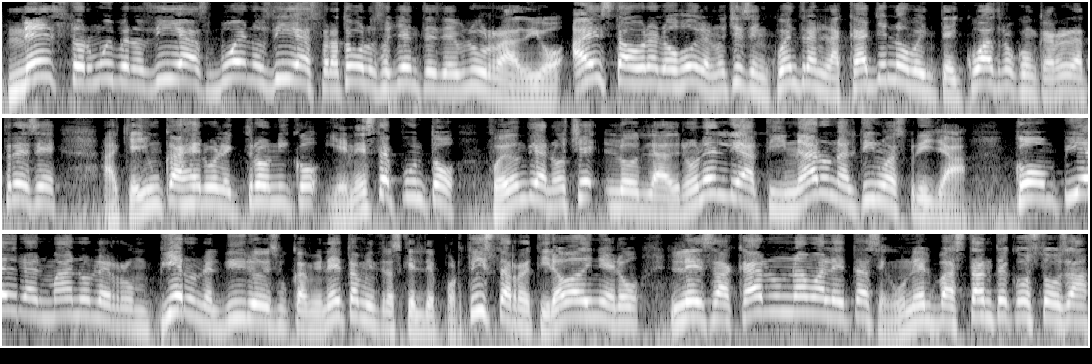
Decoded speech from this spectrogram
Néstor, muy buenos días, buenos días para todos los oyentes de Blue Radio. A esta hora el ojo de la noche se encuentra en la calle 94 con carrera 13. Aquí hay un cajero electrónico y en este punto fue donde anoche los ladrones le atinaron al Tino Asprilla. Con piedra en mano le rompieron el vidrio de su camioneta mientras que el deportista retiraba dinero, le sacaron una maleta, según él bastante costosa,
